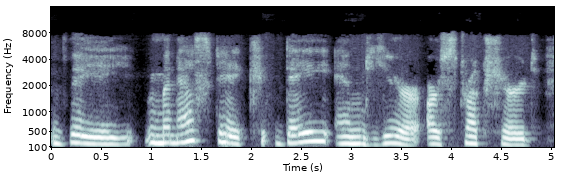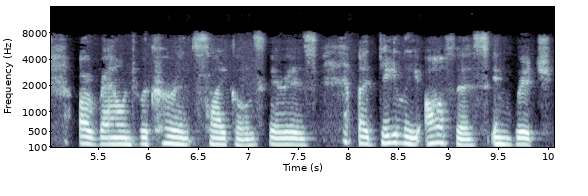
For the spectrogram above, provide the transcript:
The monastic day and year are structured around recurrent cycles. There is a daily office in which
